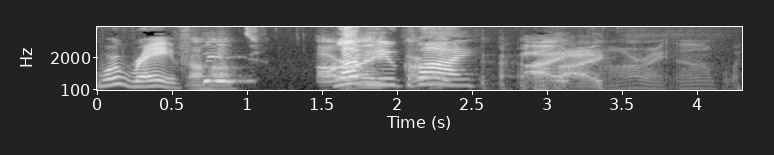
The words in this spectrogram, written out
We're rave. Uh-huh. All Love right, you. Goodbye. right. Bye. Bye. All right. Oh boy.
